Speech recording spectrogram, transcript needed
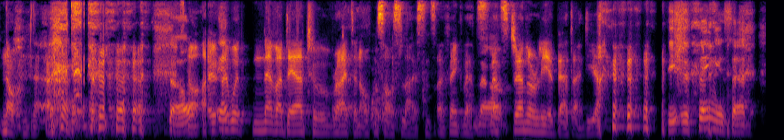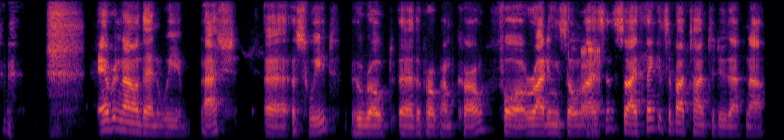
No. so, so I, it, I, would never dare to write an open source license. I think that's no. that's generally a bad idea. the, the thing is that every now and then we bash uh, a Swede who wrote uh, the program curl for writing his own oh, license. So I think it's about time to do that now.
